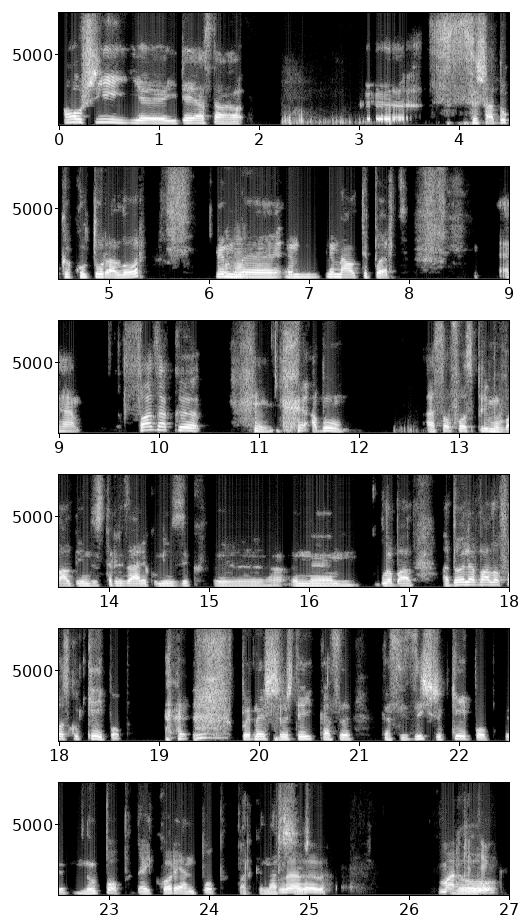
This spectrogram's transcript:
au și ei ideea asta să-și aducă cultura lor în, uh-huh. în, în alte părți. Faza că acum asta a fost primul val de industrializare, cum eu zic, în global. A doilea val a fost cu K-pop. Până și știi, ca să, ca să zici și K-pop, nu pop, dar e corean pop, parcă n-ar da, da, da. Marketing.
